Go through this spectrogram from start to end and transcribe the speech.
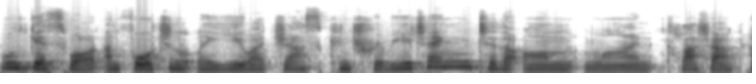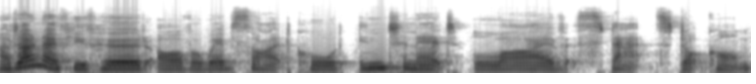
well, guess what? Unfortunately, you are just contributing to the online clutter. I don't know if you've heard of a website called internetlivestats.com.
